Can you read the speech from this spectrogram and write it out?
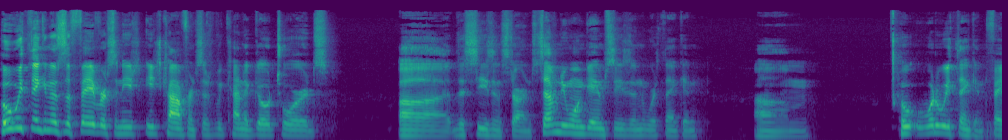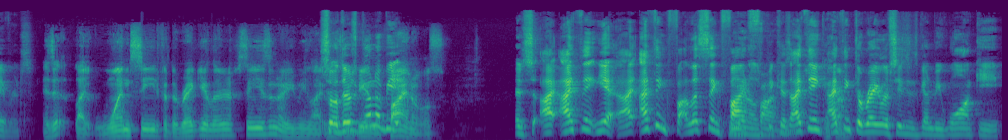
who are we thinking is the favorites in each each conference as we kind of go towards uh the season starting 71 game season we're thinking um who what are we thinking favorites Is it like one seed for the regular season, or you mean like So there's gonna the be- finals? it's I, I think yeah I, I think fi- let's think finals, because I finals. think I think the regular season is going to be wonky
